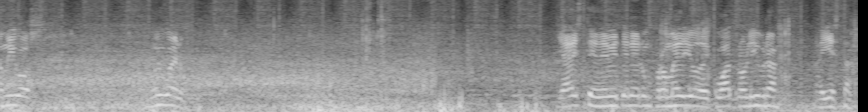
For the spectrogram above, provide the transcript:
Amigos, muy bueno. Ya este debe tener un promedio de 4 libras, ahí está.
